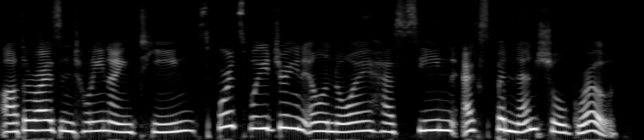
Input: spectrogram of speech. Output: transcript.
Authorized in 2019, sports wagering in Illinois has seen exponential growth.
